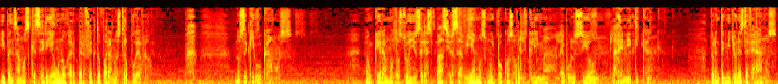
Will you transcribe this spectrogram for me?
y pensamos que sería un hogar perfecto para nuestro pueblo. Nos equivocamos. Aunque éramos los dueños del espacio, sabíamos muy poco sobre el clima, la evolución, la genética. Durante millones de veranos,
